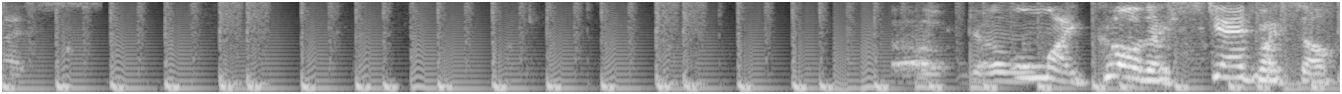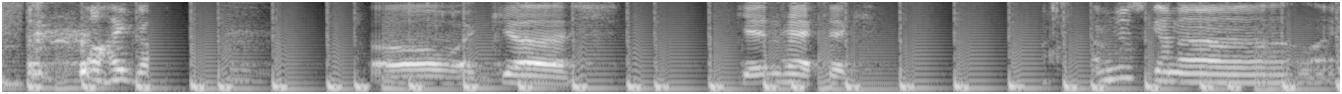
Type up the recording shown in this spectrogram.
Nice. Oh, Oh my god, I scared myself. Oh my god. Oh my gosh. It's getting hectic. I'm just gonna like.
